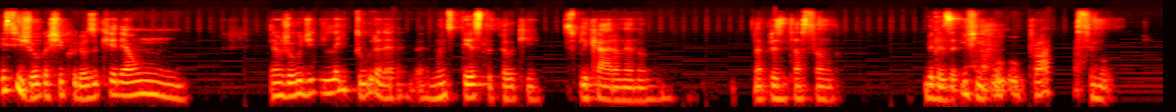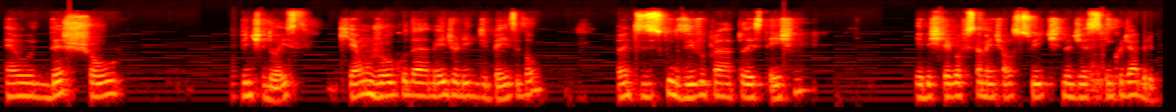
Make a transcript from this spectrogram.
Esse jogo achei curioso que ele é um é um jogo de leitura, né? É muito texto pelo que explicaram, né, no, na apresentação. Beleza. Enfim, o, o próximo é o The Show 22, que é um jogo da Major League de Baseball, antes exclusivo para PlayStation. Ele chega oficialmente ao Switch no dia 5 de abril.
